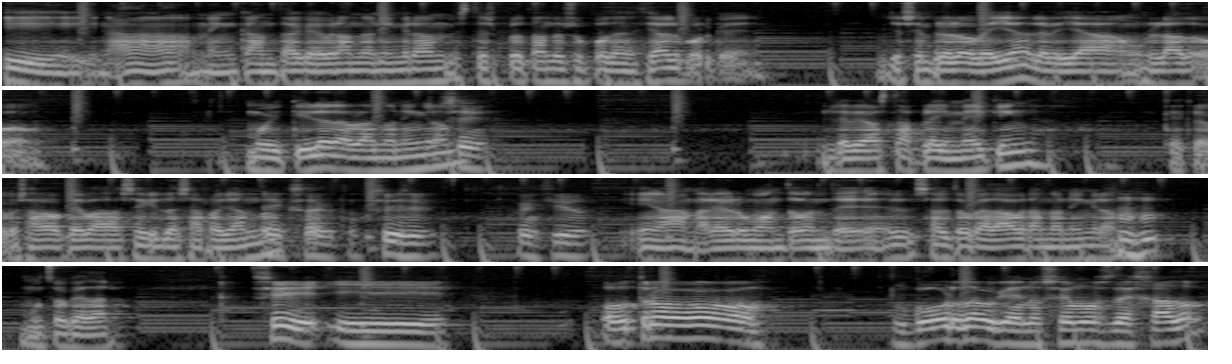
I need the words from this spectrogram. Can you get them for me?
Y nada, nada, me encanta que Brandon Ingram esté explotando su potencial porque yo siempre lo veía, le veía un lado muy killer a Brandon Ingram. Sí, Le veo hasta playmaking, que creo que es algo que va a seguir desarrollando. exacto. Sí, sí. Coincido. Y nada, me alegro un montón del salto que ha dado Brandon Ingram. Ujú. Mucho que dar. Sí, y otro gordo que nos hemos dejado,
